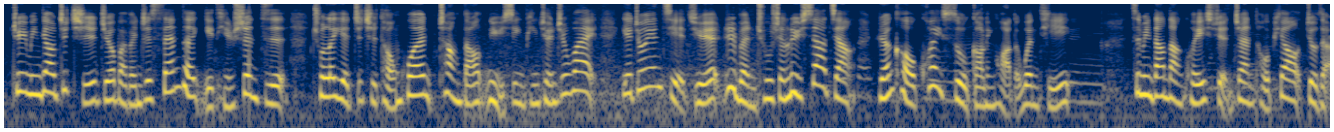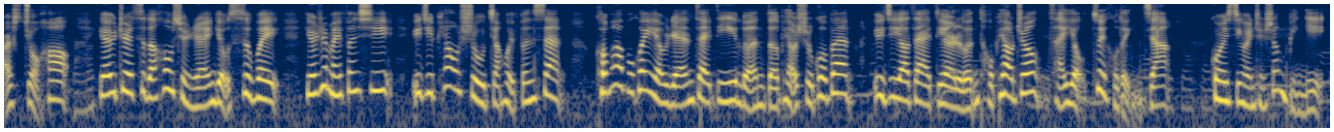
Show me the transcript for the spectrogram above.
至于民调支持只有百分之三的野田圣子，除了也支持同婚、倡导女性平权之外，也着眼解决日本出生率下降、人口快速高龄化的问题。自民党党魁选战投票就在二十九号。由于这次的候选人有四位，有日媒分析，预计票数将会分散，恐怕不会有人在第一轮得票数过半。预计要在第二轮投票中才有最后的赢家。工人新闻陈胜秉义。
